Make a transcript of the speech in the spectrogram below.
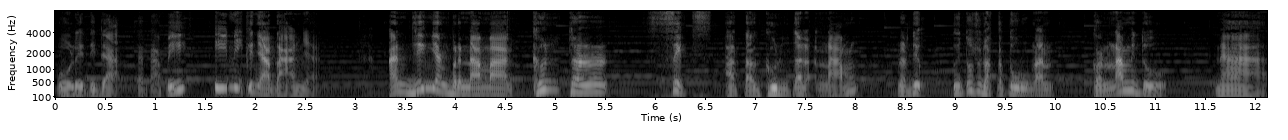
boleh tidak, tetapi ini kenyataannya. Anjing yang bernama Gunther Six atau Gunther 6 Berarti itu sudah keturunan ke-6 itu. Nah,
